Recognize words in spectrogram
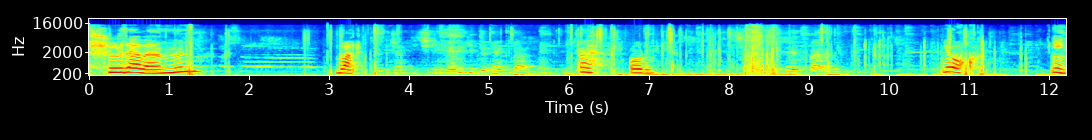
Şurada var mı? Var. Ah, oğlum. Yok. İyi.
